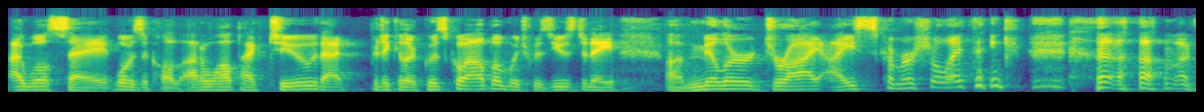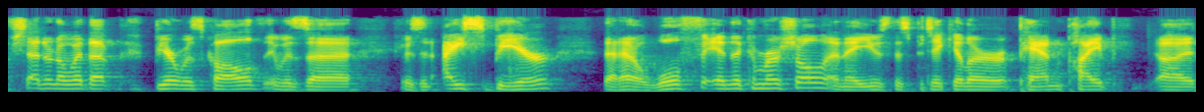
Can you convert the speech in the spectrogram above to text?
I will say, what was it called? Apurimac Two, that particular Cusco album, which was used in a uh, Miller Dry Ice commercial, I think. um, I don't know what that beer was called. It was a it was an ice beer that had a wolf in the commercial, and they used this particular panpipe uh,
